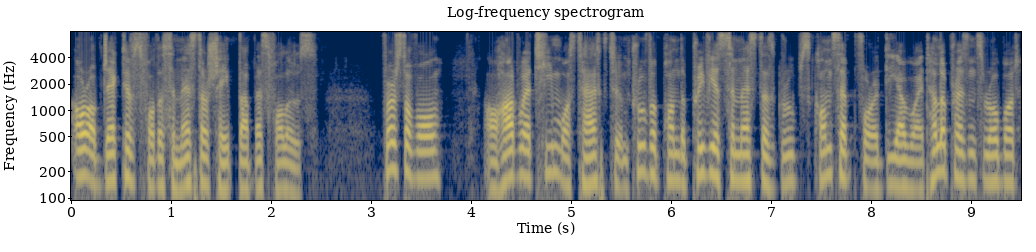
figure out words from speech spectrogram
our objectives for the semester shaped up as follows. First of all, our hardware team was tasked to improve upon the previous semester's group's concept for a DIY telepresence robot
